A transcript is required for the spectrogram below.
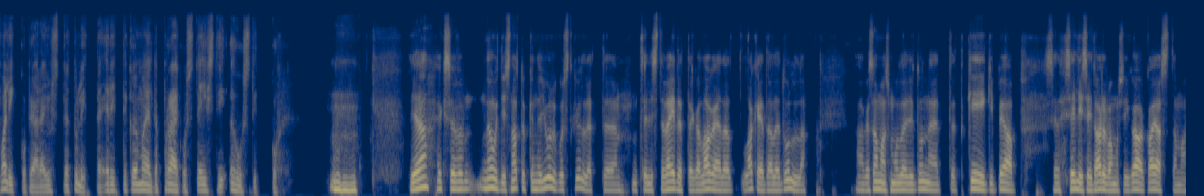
valiku peale just tulite, eriti kui mõelda praegust Eesti õhustikku mm? -hmm jah, eks see nõudis natukene julgust küll, et selliste väidetega lagedalt, lagedale tulla. aga samas mul oli tunne, et, et keegi peab selliseid arvamusi ka kajastama,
